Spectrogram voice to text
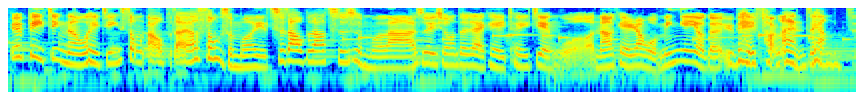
因为毕竟呢，我已经送到不知道要送什么，也吃到不知道吃什么啦，所以说。希望大家也可以推荐我，然后可以让我明年有个预备方案这样子。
